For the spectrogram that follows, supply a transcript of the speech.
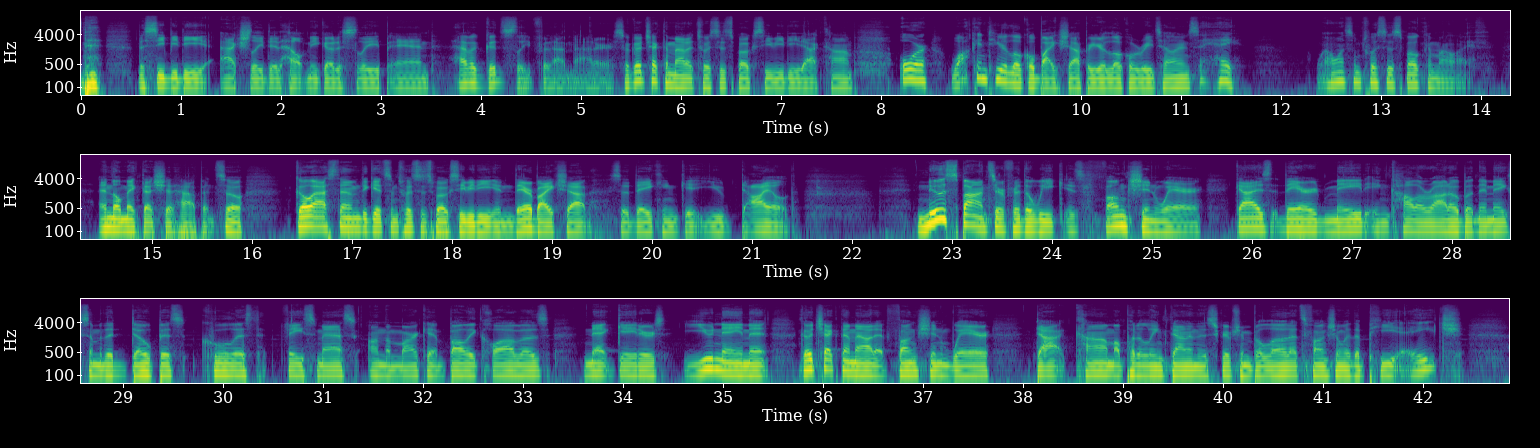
the CBD actually did help me go to sleep and have a good sleep for that matter. So go check them out at twistedspokecbd.com or walk into your local bike shop or your local retailer and say, hey, I want some Twisted Spoke in my life. And they'll make that shit happen. So go ask them to get some Twisted Spoke CBD in their bike shop so they can get you dialed. New sponsor for the week is Phunkshun Wear. Guys, they are made in Colorado, but they make some of the dopest, coolest face masks on the market. Balaclavas, neck gaiters, you name it. Go check them out at phunkshunwear.com. I'll put a link down in the description below. That's function with a PH.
